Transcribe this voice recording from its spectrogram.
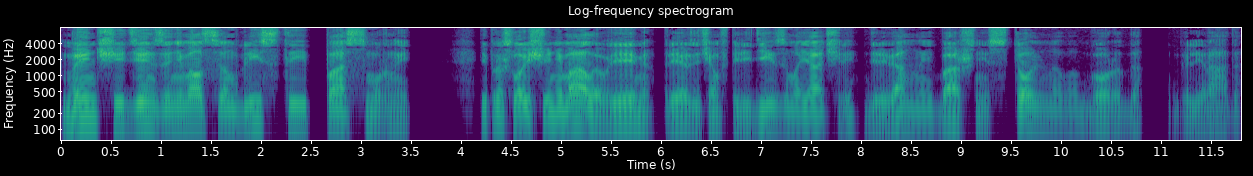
Нынче день занимался мглистый и пасмурный, и прошло еще немало время, прежде чем впереди замаячили деревянные башни стольного города Галерада.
